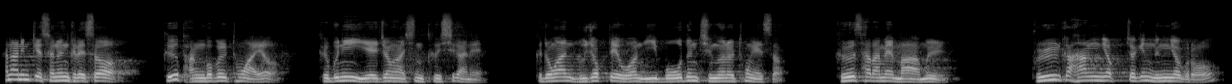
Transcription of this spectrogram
하나님께서는 그래서 그 방법을 통하여 그분이 예정하신 그 시간에 그동안 누적되어 온 이 모든 증언을 통해서 그 사람의 마음을 불가항력적인 능력으로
